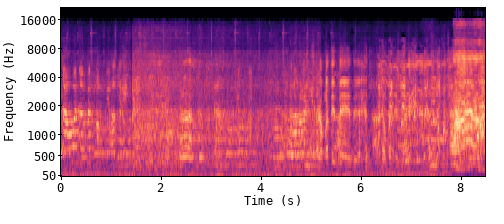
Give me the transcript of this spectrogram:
Tawa dapat pang Kapatid ni Edo yan. Kapatid ni Ha?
